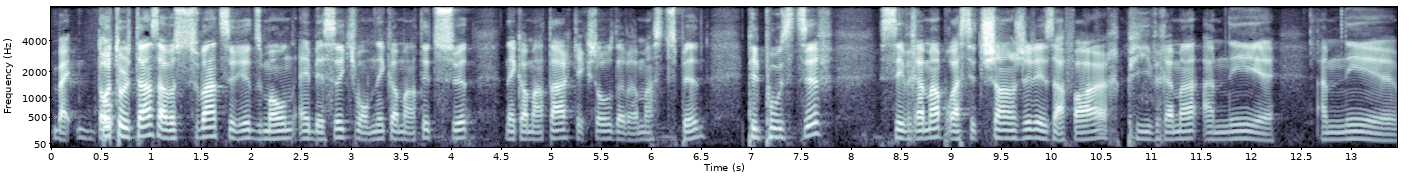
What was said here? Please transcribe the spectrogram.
Ben, Pas tout le temps, ça va souvent attirer du monde imbécile qui vont venir commenter tout de suite dans les commentaires quelque chose de vraiment stupide. Puis le positif, c'est vraiment pour essayer de changer les affaires, puis vraiment amener, euh, amener, euh,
